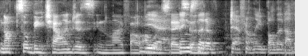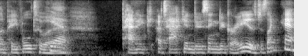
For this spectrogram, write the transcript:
not so big challenges in life. I, I yeah would say things so. that have definitely bothered other people to a Yeah. panic attack inducing degree is just like yeah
